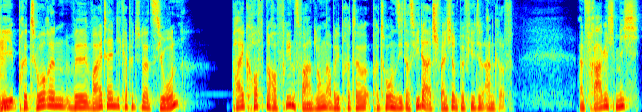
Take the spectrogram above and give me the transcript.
Die Prätorin will weiterhin die Kapitulation. Pike hofft noch auf Friedensverhandlungen, aber die Prätor Prätorin sieht das wieder als Schwäche und befiehlt den Angriff. Dann frage ich mich,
